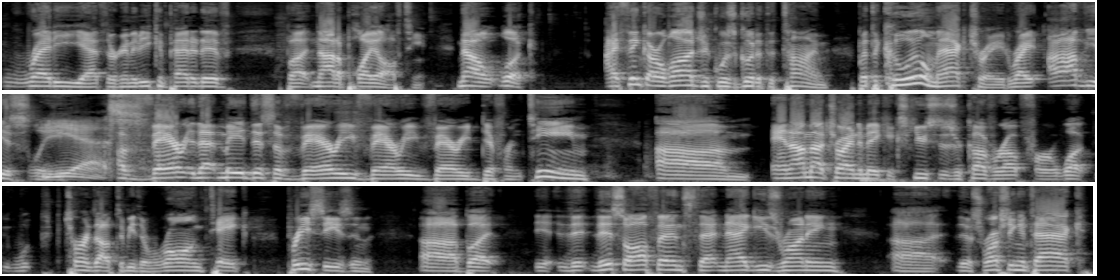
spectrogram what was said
ready yet. They're going to be competitive, but not a playoff team. Now, look, I think our logic was good at the time, but the Khalil Mack trade, right? Obviously, yes, a very that made this a very, very, very different team. Um, and I'm not trying to make excuses or cover up for what turns out to be the wrong take preseason. Uh, but this offense that Nagy's running, uh, this rushing attack,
